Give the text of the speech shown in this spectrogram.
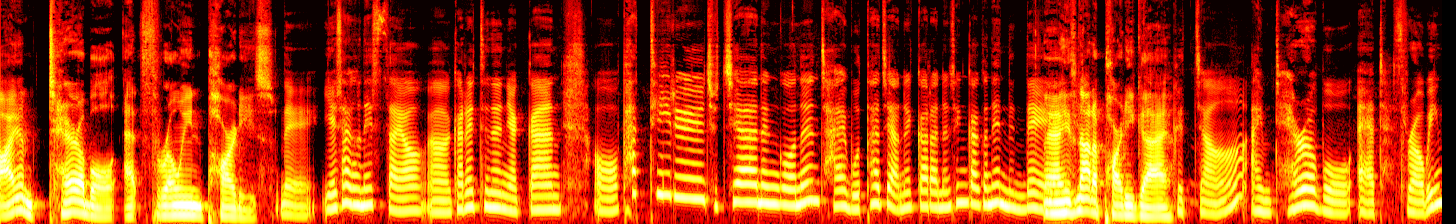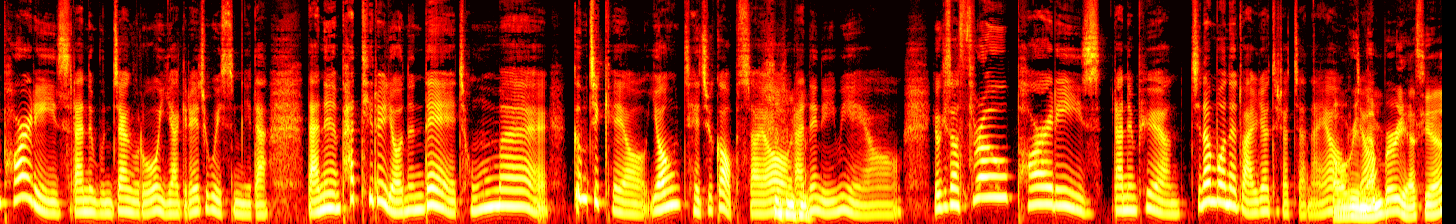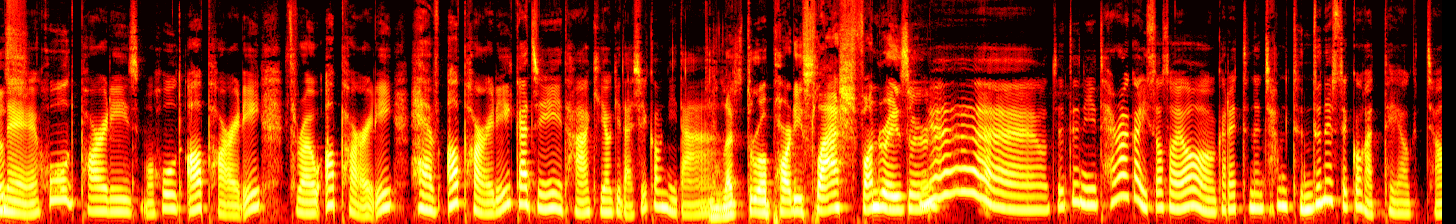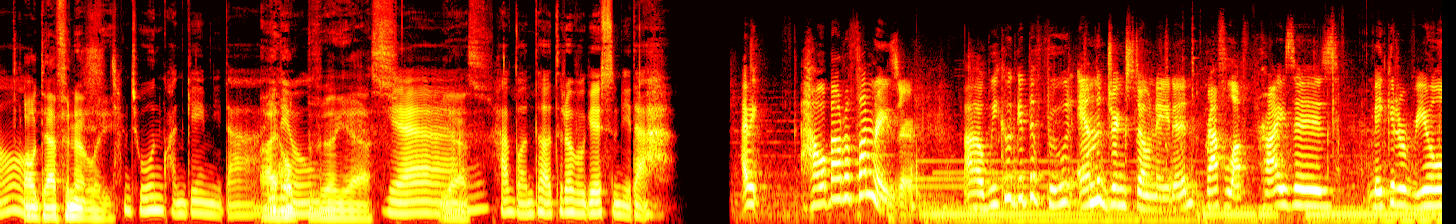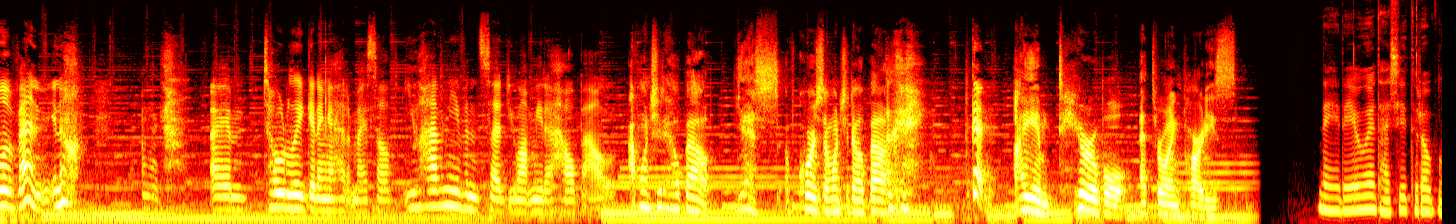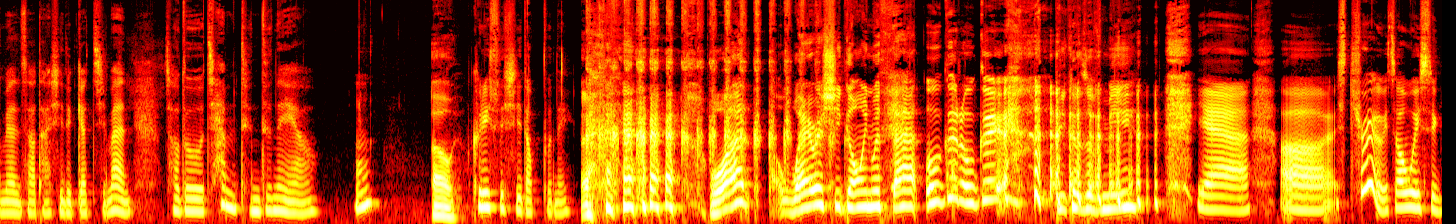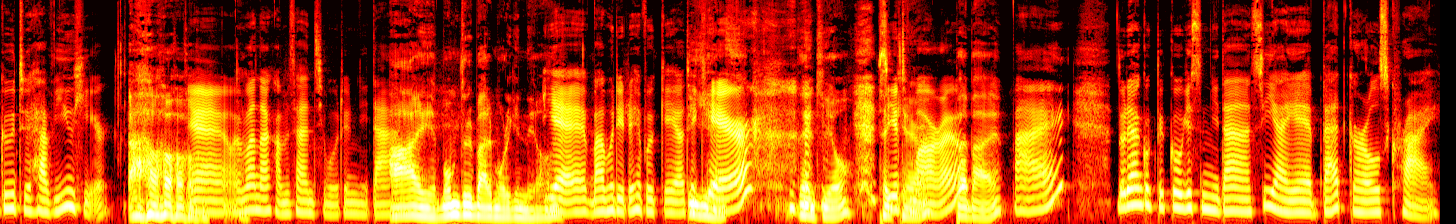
I am terrible at throwing parties. 네, 예상은 했어요. 어, 가레트는 약간 어, 파티를 주최하는 거는 잘 못하지 않을까라는 생각은 했는데 Eh, he's not a party guy. 그쵸? I'm terrible at throwing parties 라는 문장으로 이야기를 해주고 있습니다. 나는 파티를 여는데 정말 끔찍해요. 영 재주가 없어요. 라는 의미예요. 여기서 throw parties 라는 표현 지난번에도 알려드렸잖아요. Oh, 그죠? remember? Yes, yes. 네, hold parties, 뭐 hold a party, throw a party, have a party까지 다 기억이 나실 겁니다. Let's throw a party slash fundraiser. 예, 어쨌든 이 테라가 있어서요. 가레트는 참 든든했을 것 같아요. 그쵸? Oh, definitely. 참 좋은 관계입니다. I 이 내용. hope, uh, yes. 예, Yes. 한 번 더 들어보겠습니다. I mean, how about a fundraiser? Uh, we could get the food and the drinks donated, raffle off prizes, make it a real event, you know? Oh my god. I am totally getting ahead of myself. You haven't even said you want me to help out. I want you to help out. Yes, of course, I want you to help out. Okay, good. I am terrible at throwing parties. 네, 내용을 다시 들어보면서 다시 느꼈지만 저도 참 든든해요. Oh, 그리스 씨 덕분에. what? Where is she going with that? 오글 오글. Because of me? yeah, uh, it's true. It's always good to have you here. Oh. 예, 얼마나 감사한지 모릅니다. 아, 예, 몸둘 발 모르겠네요. 예, 마무리를 해볼게요. Take Yes. care. Thank you. See you Take care. tomorrow. Bye bye. Bye. 노래 한 곡 듣고 오겠습니다. CI의 Bad Girls Cry.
